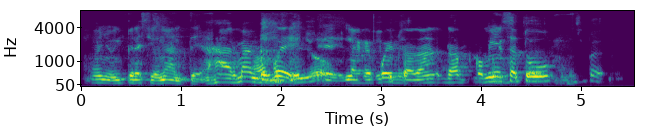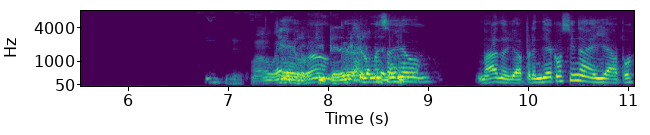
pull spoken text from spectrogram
Coño, impresionante. Ajá, Armando, Ah, pues, yo. eh, la respuesta. da- da- comienza tú. Ah, ¿Qué, bueno. Mano, yo aprendí a cocinar y ya, pues.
